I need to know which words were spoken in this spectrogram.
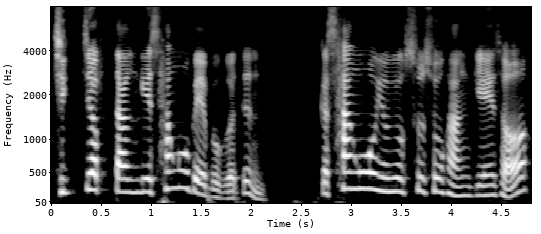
직접 단계 상호 배부거든. 그러니까 상호 용역 수수 관계에서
